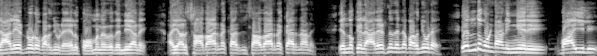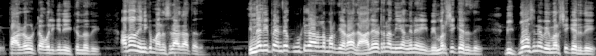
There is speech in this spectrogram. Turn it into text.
ലാലേട്ടനോട് പറഞ്ഞൂടെ അയാൾ കോമണർ തന്നെയാണ്. അയാൾ സാധാരണക്കാരൻ സാധാരണക്കാരനാണ്. എന്നൊക്കെ ലാലേട്ടന് തന്നെ പറഞ്ഞൂടെ. എന്തുകൊണ്ടാണ് ഇങ്ങേര് വായിൽ പഴമിട്ട പോലെ ഇങ്ങനെ നിൽക്കുന്നത് അതാണ് എനിക്ക് മനസ്സിലാകാത്തത്. ഇന്നലെ ഇപ്പം എന്റെ കൂട്ടുകാരെല്ലാം പറഞ്ഞു എടാ ലാലേട്ടനെ നീ അങ്ങനെ വിമർശിക്കരുത്. ബിഗ് ബോസിനെ വിമർശിക്കരുത്.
